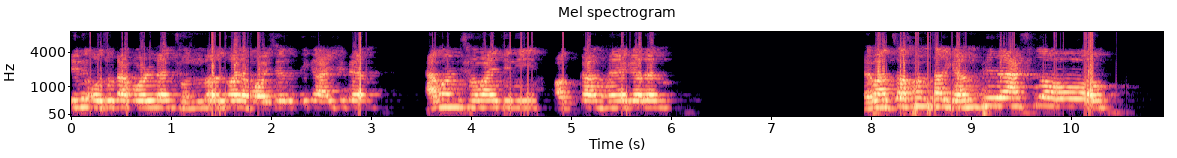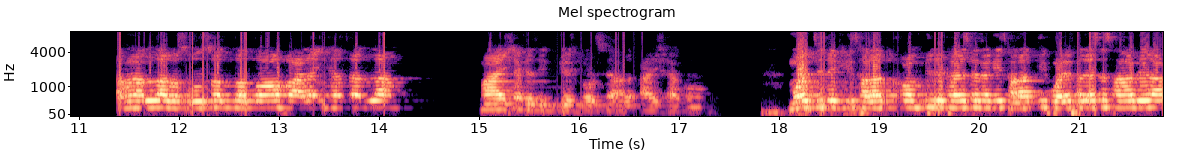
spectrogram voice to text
তিনি অজুটা করলেন, সুন্দর করে মসজিদের দিকে আসবেন। এমন সময় তিনি অজ্ঞান হয়ে গেলেন। এবার যখন তার জ্ঞান ফিরে আসলো, তখন আল্লাহ রসুল সাল্লাল্লাহু আলাইহি ওয়াসাল্লাম মা আয়েশাকে জিজ্ঞেস করছে আয়েশা গো, মসজিদে কি সালাত কমপ্লিট হয়েছে নাকি? সালাত কি পড়ে ফেলেছে সাহাবীরা?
